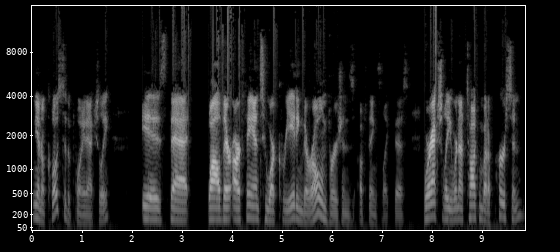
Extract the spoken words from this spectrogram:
you know, close to the point actually, is that while there are fans who are creating their own versions of things like this, we're actually we're not talking about a person.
